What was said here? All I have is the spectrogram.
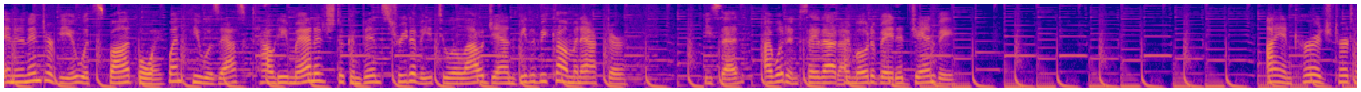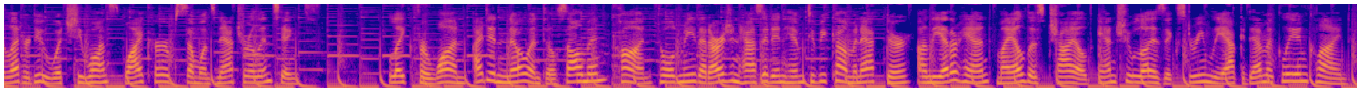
In an interview with Spot Boy, when he was asked how he managed to convince Sridevi to allow Janhvi to become an actor, he said, I wouldn't say that I motivated Janhvi. I encouraged her to let her do what she wants, why curb someone's natural instincts? Like for one, I didn't know until Salman Khan told me that Arjun has it in him to become an actor. On the other hand, my eldest child, Anshula is extremely academically inclined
